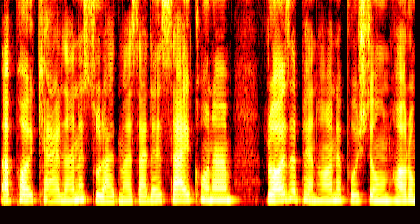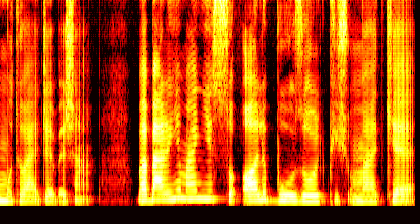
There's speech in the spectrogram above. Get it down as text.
و پاک کردن صورت مسئله سعی کنم راز پنهان پشت اونها رو متوجه بشم و برای من یه سوال بزرگ پیش اومد که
